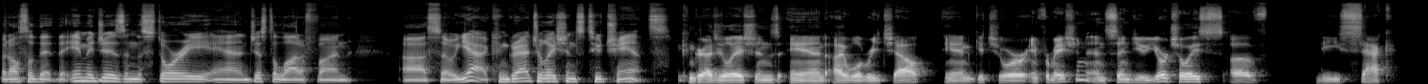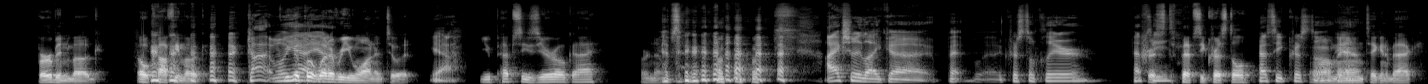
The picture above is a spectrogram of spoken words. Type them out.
but also the, the images and the story, and just a lot of fun. Uh, so, yeah, congratulations to Chance. Congratulations. And I will reach out and get your information and send you your choice of the sack bourbon mug. Oh, coffee mug. God, well, you yeah, can put yeah. whatever you want into it. Yeah. You Pepsi Zero guy or no? Pepsi. I actually like uh, pe- uh, crystal clear Pepsi. Crystal, Pepsi Crystal. Pepsi crystal. Oh man, taking it back.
